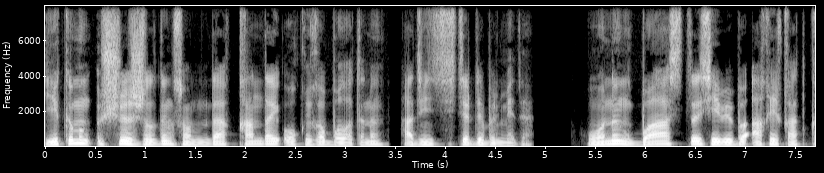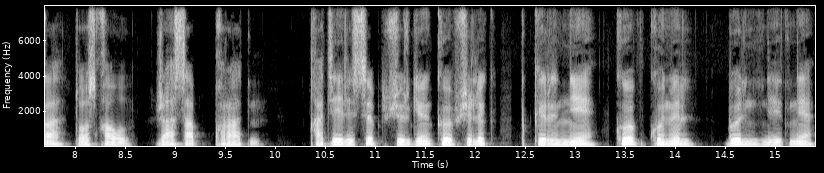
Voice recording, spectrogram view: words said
2300 жылдың соңында қандай оқиға болатынын адвентистер де білмеді. Оның басты себебі ақиқатқа тосқауыл жасап құратын қателесіп жүрген көпшілік пікіріне көп көңіл бөлінетіне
